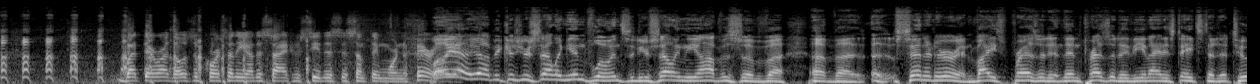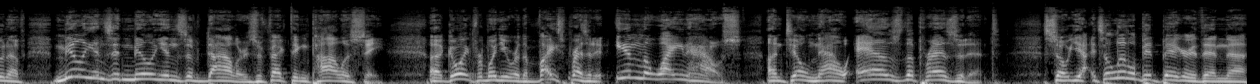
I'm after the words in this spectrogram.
but there are those, of course, on the other side who see this as something more nefarious. Well, yeah, yeah, because you're selling influence and you're selling the office of uh, of uh, uh, senator and vice president, then president of the United States to the tune of millions and millions of dollars affecting policy, uh, going from when you were the vice president in the White House until now as the president. So yeah, it's a little bit bigger than uh,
